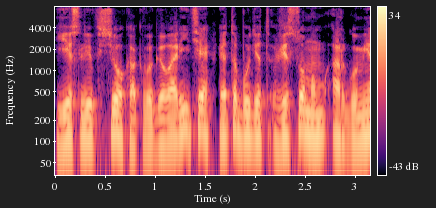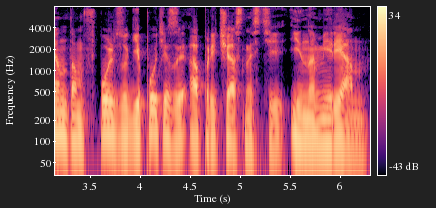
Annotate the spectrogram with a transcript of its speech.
Если все, как вы говорите, это будет весомым аргументом в пользу гипотезы о причастности иномирян».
